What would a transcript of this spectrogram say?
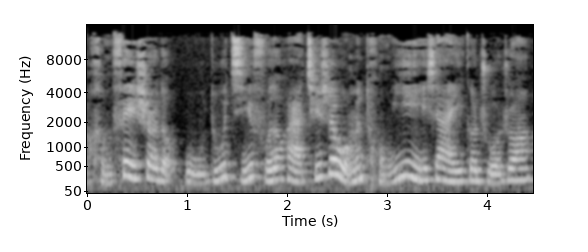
很费事儿的五毒吉服的话，其实我们统一一下一个着装。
